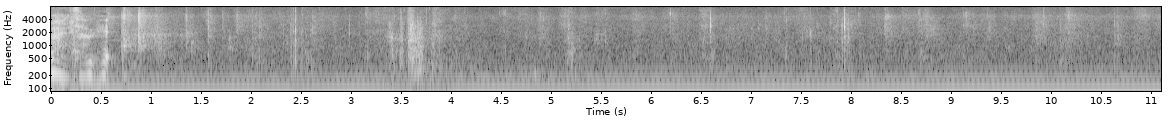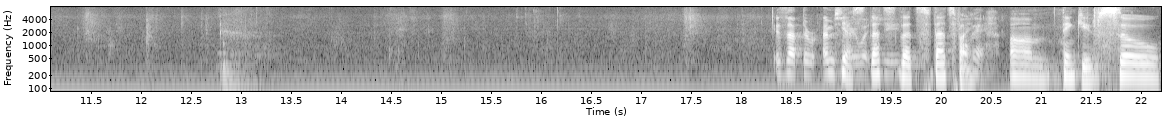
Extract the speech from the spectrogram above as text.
No, It's okay. Is that the, I'm sorry, Yes, what that's, that's, that's fine. Okay. Um, Thank you. So,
